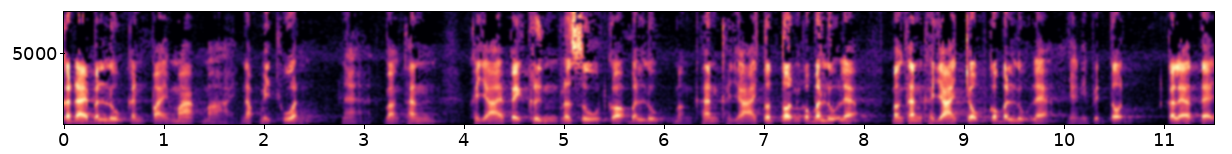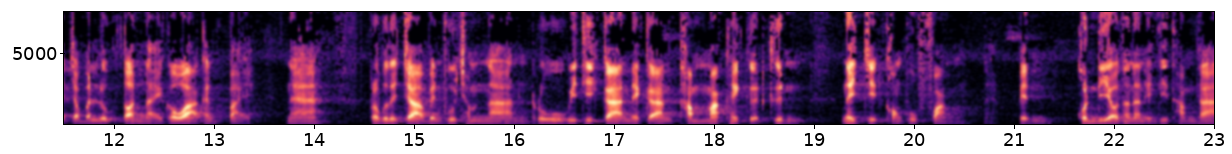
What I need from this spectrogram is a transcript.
ก็ได้บรรลุกันไปมากมาย นับไม่ถ้วนนะบางท่านขยายไปครึ่งพระสูตรก็บรรลุ บางท่านขยายต้นๆก็บรรลุแล้ว บางท่านขยายจบก็บรรลุแล้ว อย่างนี้เป็นต้น ก็แล้วแต่จะบรรลุตอนไหนก็ว่ากันไปนะพระพุทธเจ้าเป็นผู้ชำนาญ รู้วิธีการในการทำมรรคให้เกิดขึ้น ในจิตของผู้ฟังเป็นคนเดียวเท่านั้นเองที่ทำได้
